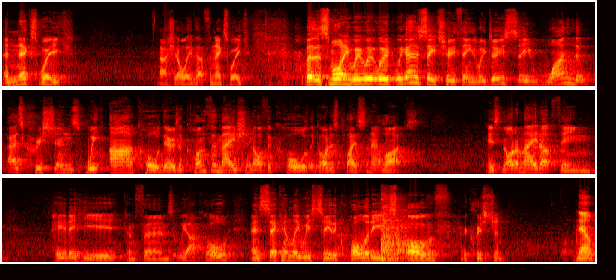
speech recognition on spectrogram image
And next week, actually, I'll leave that for next week. But this morning, we, we, we're going to see two things. We do see one that as Christians, we are called. There is a confirmation of the call that God has placed in our lives. It's not a made up thing. Peter here confirms that we are called. And secondly, we see the qualities of a Christian. Now,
